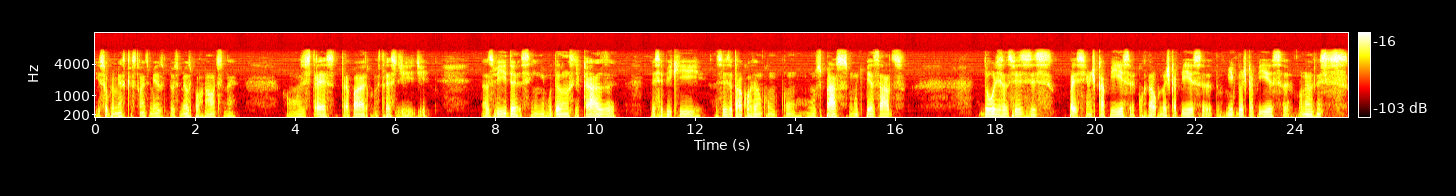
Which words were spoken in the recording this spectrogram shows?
e sobre minhas questões mesmo, dos meus burnouts, né? Com os estresses do trabalho, com o estresse de, de das vidas, assim, mudança de casa. Percebi que às vezes eu estava acordando com, com uns passos muito pesados. Dores às vezes pareciam de cabeça, acordava com dor de cabeça, dormia com dor de cabeça, pelo menos nesses,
